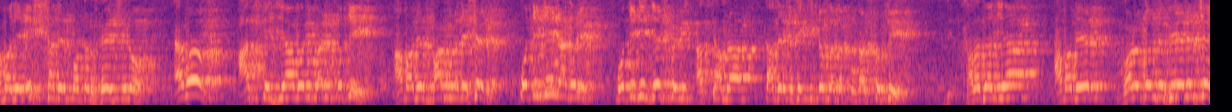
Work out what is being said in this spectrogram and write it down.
আমাদের এরশাদের পতন হয়েছিল। এবং আজকে জিয়া পরিবারের প্রতি, আমাদের বাংলাদেশের প্রতিটি নাগরিক, প্রতিটি দেশপ্রেমিক, আজকে আমরা তাদের কাছে কৃতজ্ঞতা প্রকাশ করছি। খালেদা জিয়া আমাদের গণতন্ত্র ফিরে এনেছে।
